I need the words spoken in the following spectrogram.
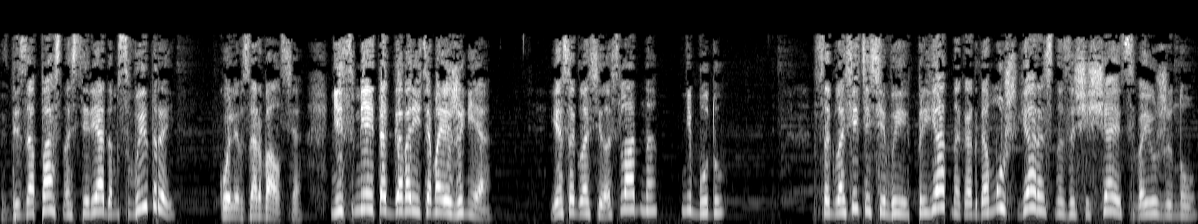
В безопасности рядом с выдрой? Коля взорвался. Не смей так говорить о моей жене! Я согласилась. Ладно, не буду. Согласитесь и вы, приятно, когда муж яростно защищает свою жену.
